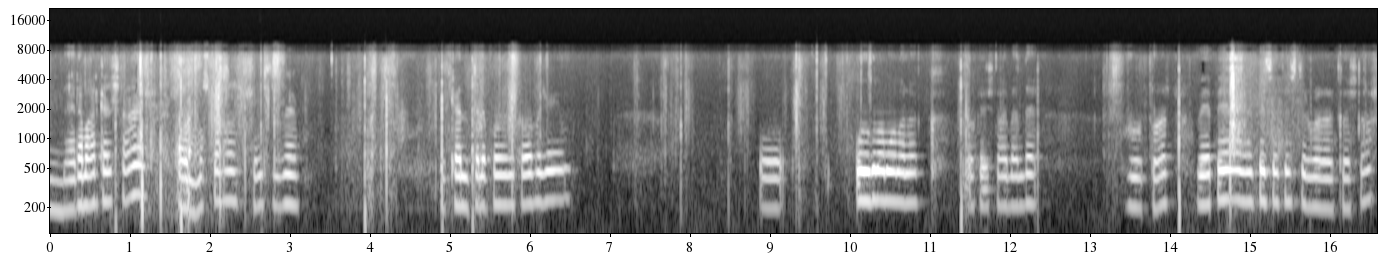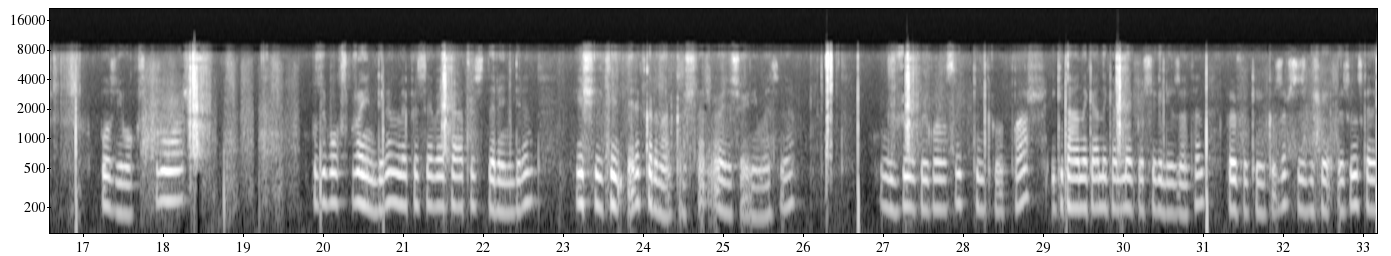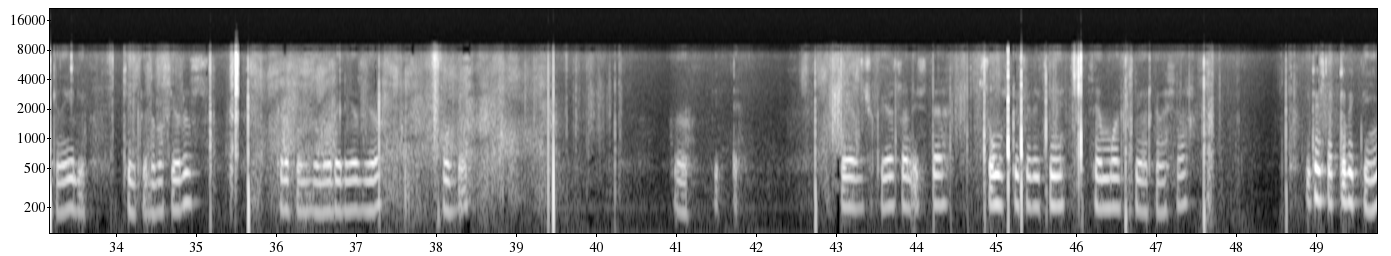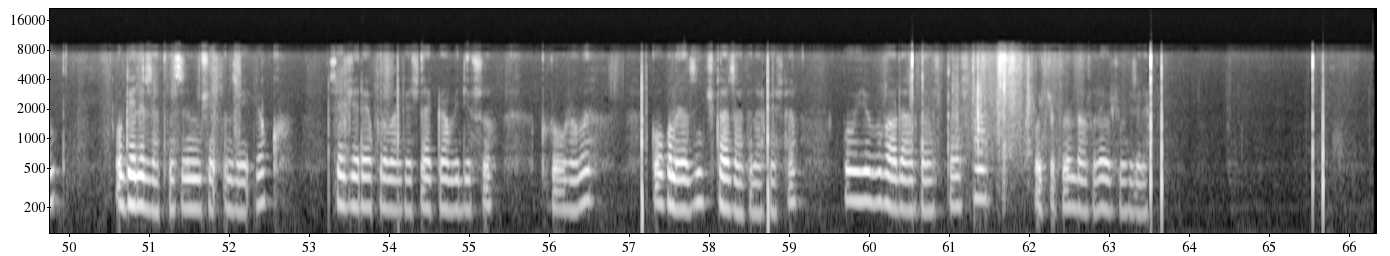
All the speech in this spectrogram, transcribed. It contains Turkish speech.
Merhaba arkadaşlar. Ben Mustafa. Şimdi size kendi telefonumu tanıtacağım. O uygulama olarak arkadaşlar bende root var. VP VPS tester var arkadaşlar. Busybox Pro var. Busybox Pro indirin. VPS VPA tester indirin. Yeşil kilitleri kırın arkadaşlar. Öyle söyleyeyim ben size. Root uygulaması King var. İki tane kendi kendine eklosu geliyor zaten. Perfect King hazır. Siz bir şey yapmıyorsunuz kendi kendine geliyor. King Root'a basıyoruz. Telefonumuzun modeli yazıyor. Burada. Ha, bitti. Beyaz çıkıyor. Sonra üstte sol üst köşedeki sembol çıkıyor arkadaşlar. Birkaç dakika bekleyin. O gelir zaten. Sizin bir şey yok. SCR yapıyorum arkadaşlar. Ekran videosu programı. Google'a yazın çıkar zaten arkadaşlar. Bu video bu kadar arkadaşlar. Hoşçakalın daha sonra görüşmek üzere.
